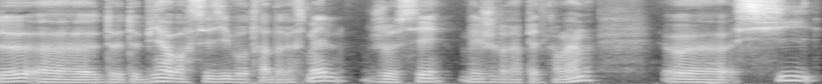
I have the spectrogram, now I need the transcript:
euh, de, bien avoir saisi votre adresse mail, je sais, mais je le répète quand même. Euh, si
